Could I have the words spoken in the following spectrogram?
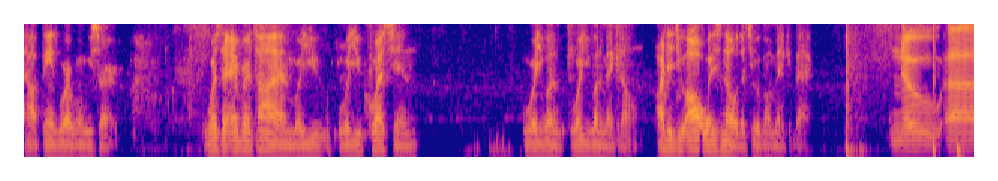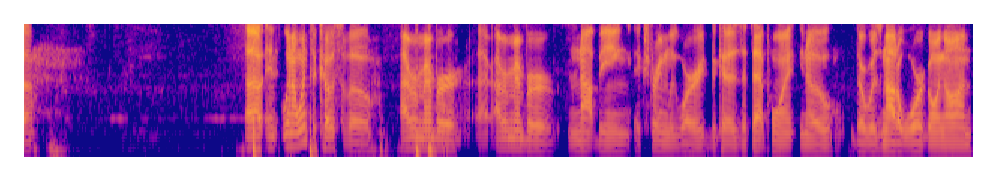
how things were when we served. Was there ever a time where you where you question where you to where you to make it home, or did you always know that you were to make it back? No. Uh, uh, and when I went to Kosovo, I remember I remember not being extremely worried because at that point, you know, there was not a war going on,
